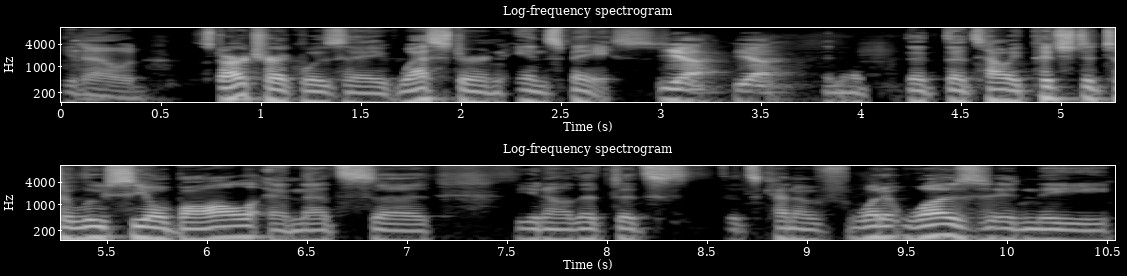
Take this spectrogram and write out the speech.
you know Star Trek was a western in space. yeah yeah and that, that that's how he pitched it to Lucille Ball, and that's uh, you know that that's that's kind of what it was in the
